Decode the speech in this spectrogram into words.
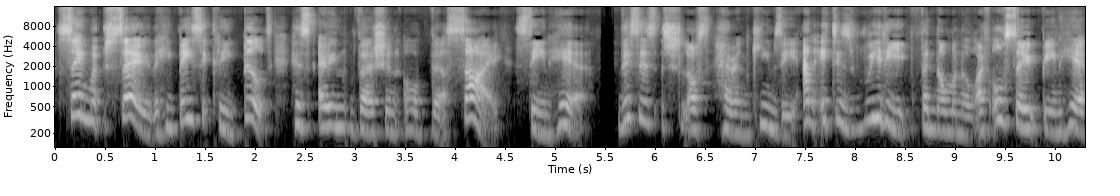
so much so that he basically built his own version of Versailles, seen here. This is Schloss Herrenchiemsee and it is really phenomenal. I've also been here.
